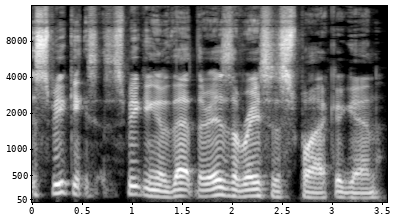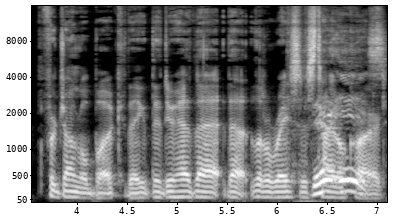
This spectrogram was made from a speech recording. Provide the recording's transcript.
Speaking speaking of that, there is a racist plaque again for Jungle Book. They they do have that that little racist there title is. card.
